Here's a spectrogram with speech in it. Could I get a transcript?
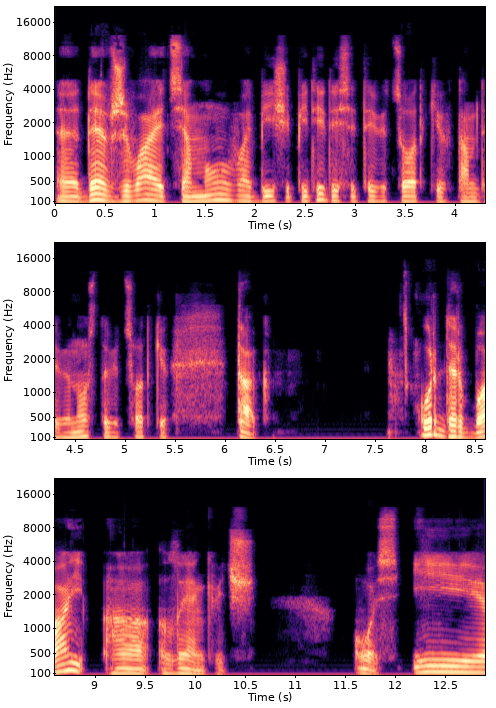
е, де вживається мова більше 50%, там 90%. Так. Order by е, language. Ось. І,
